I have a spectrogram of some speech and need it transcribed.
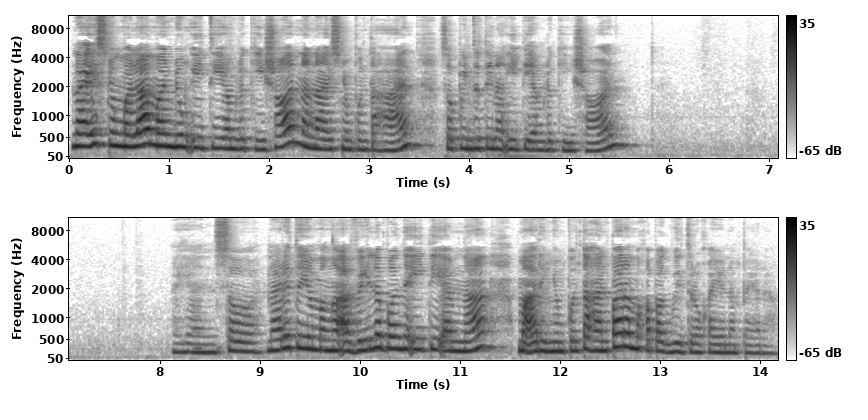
nais nyong malaman yung ATM location na nais nyong puntahan, so pindutin ang ATM location. Ayan. So, narito yung mga available na ATM na maaari niyong puntahan para makapag-withdraw kayo ng pera.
